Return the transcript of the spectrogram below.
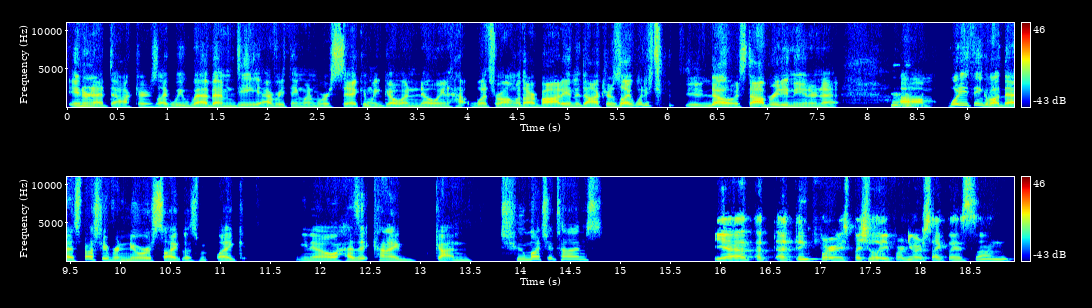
internet doctors, like we WebMD everything when we're sick and we go in knowing how, what's wrong with our body. And the doctor's like, what do you, you know, stop reading the internet um, what do you think about that, especially for newer cyclists? Like, you know, has it kind of gotten too much at times? Yeah, I, I think for especially for newer cyclists, on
